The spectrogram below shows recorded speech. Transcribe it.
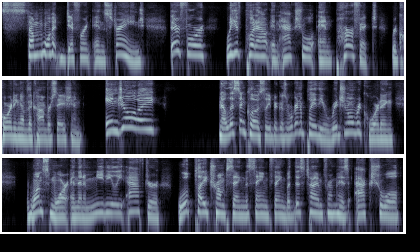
somewhat different and strange. Therefore, we have put out an actual and perfect recording of the conversation. Enjoy! Now, listen closely because we're gonna play the original recording once more, and then immediately after, we'll play Trump saying the same thing, but this time from his actual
